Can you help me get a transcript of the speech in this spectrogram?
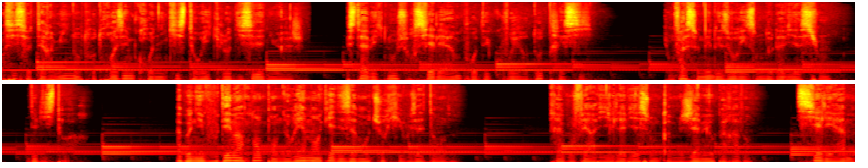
Ainsi se termine notre troisième chronique historique, l'Odyssée des nuages. Restez avec nous sur Ciel et âme pour découvrir d'autres récits qui ont façonné les horizons de l'aviation et de l'histoire. Abonnez-vous dès maintenant pour ne rien manquer des aventures qui vous attendent. Prêt à vous faire vivre l'aviation comme jamais auparavant. Ciel et âme,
